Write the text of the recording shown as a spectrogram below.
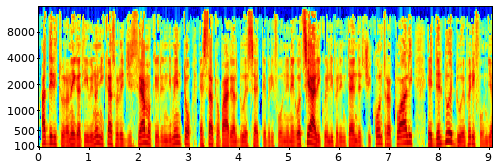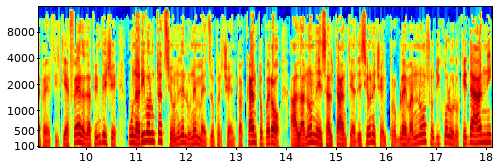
addirittura negativa. In ogni caso registriamo che il rendimento è stato pari al 2,7 per i fondi negoziali, quelli per intenderci contrattuali, e del 2,2 per i fondi aperti. Il TFR ha dato invece una rivalutazione dell'1,5%. Accanto però alla non esaltante adesione c'è il problema annoso di coloro che da anni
